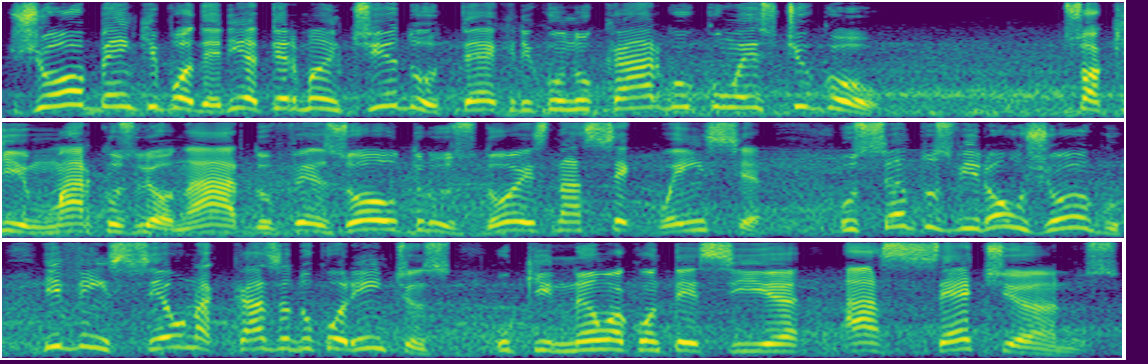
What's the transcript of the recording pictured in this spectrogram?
Jô bem que poderia ter mantido o técnico no cargo com este gol. Só que Marcos Leonardo fez outros dois na sequência. O Santos virou o jogo e venceu na casa do Corinthians, o que não acontecia há sete anos.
